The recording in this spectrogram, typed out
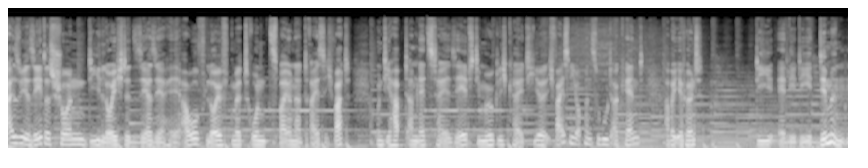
Also ihr seht es schon, die leuchtet sehr sehr hell auf, läuft mit rund 230 Watt und ihr habt am Netzteil selbst die Möglichkeit hier, ich weiß nicht ob man es so gut erkennt, aber ihr könnt die LED dimmen.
